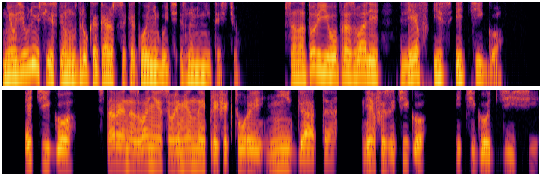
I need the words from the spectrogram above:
Не удивлюсь, если он вдруг окажется какой-нибудь знаменитостью. В санатории его прозвали «Лев из Этиго». Этиго — старое название современной префектуры Нигата. Лев из Этиго — Этиго-Диси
